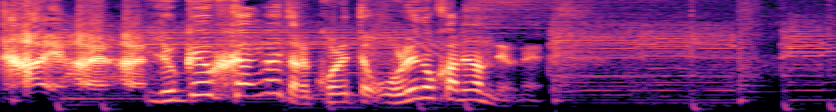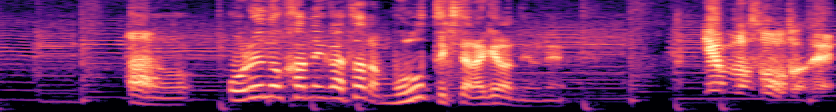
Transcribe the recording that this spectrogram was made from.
はいはいはい。よくよく考えたらこれって俺の金なんだよね。あの俺の金がただ戻ってきただけなんだよね。いやまあそうだね。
